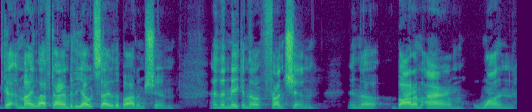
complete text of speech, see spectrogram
getting my left arm to the outside of the bottom shin, and then making the front shin and the bottom arm one.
